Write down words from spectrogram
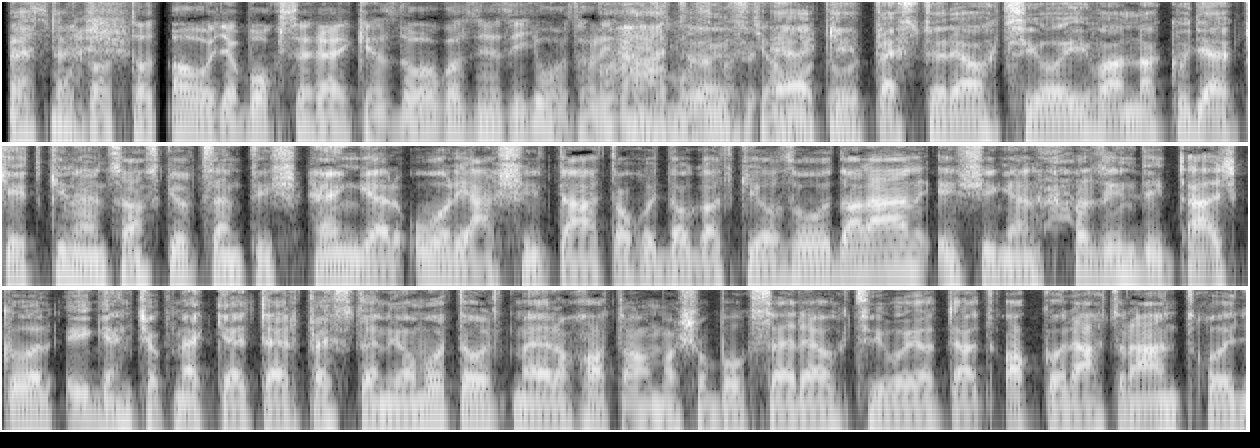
Ezt Retes. mutattad, ahogy a boxer elkezd dolgozni, ez így oldalirányba hát, mozgatja a motort. elképesztő reakciói vannak, ugye két 900 köbcentis henger óriási, tehát ahogy dagad ki az oldalán, és igen, az indításkor igen, csak meg kell terpeszteni a motort, mert a hatalmas a boxer reakciója, tehát akkor átránt, hogy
